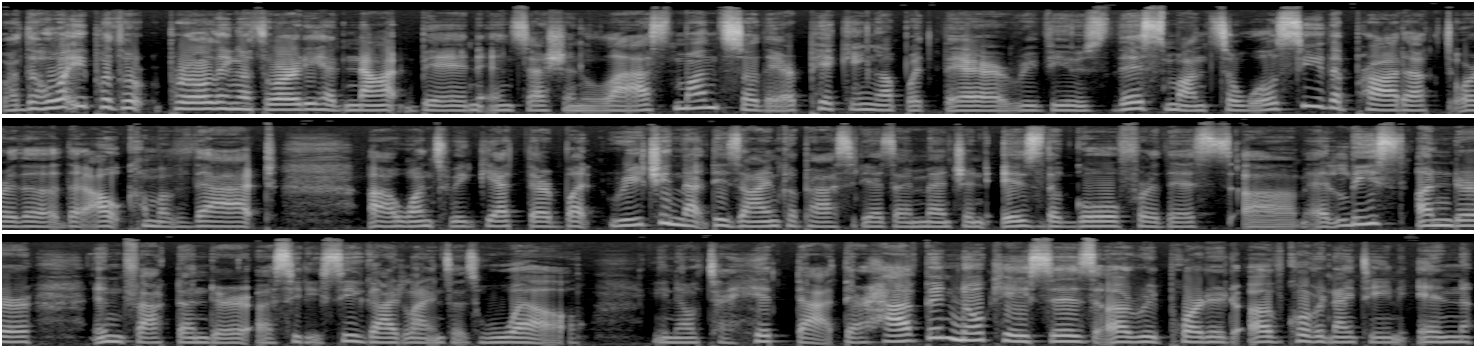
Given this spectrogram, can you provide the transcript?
the Hawaii Paroling Authority had not been in session last month, so they're picking up with their reviews this month. So we'll see the product or the, the outcome of that uh, once we get there. But reaching that design capacity, as I mentioned, is the goal for this, um, at least under, in fact, under uh, CDC guidelines as well you know, to hit that. There have been no cases uh, reported of COVID 19 in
